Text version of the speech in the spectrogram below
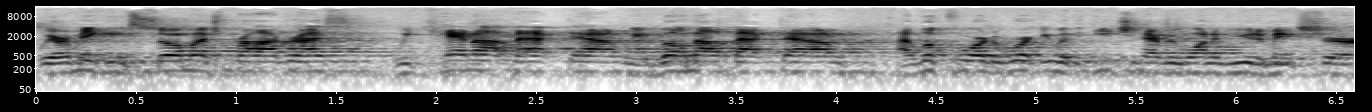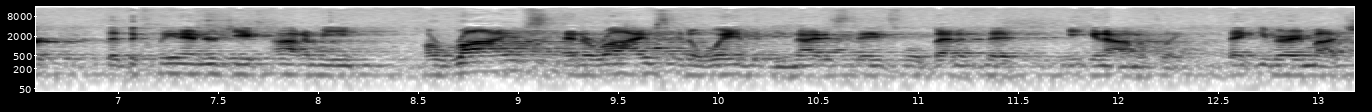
We are making so much progress. We cannot back down. We will not back down. I look forward to working with each and every one of you to make sure that the clean energy economy arrives and arrives in a way that the United States will benefit economically. Thank you very much.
